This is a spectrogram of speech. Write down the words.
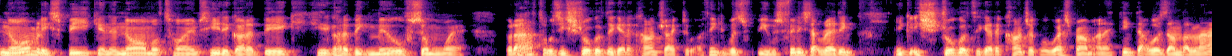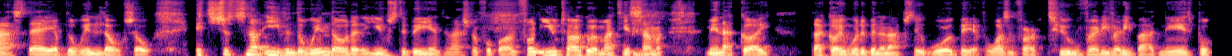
normally speaking, in normal times, he'd have got a big he'd got a big move somewhere. But yeah. afterwards, he struggled to get a contract. I think it was he was finished at Reading. He, he, struggled to get a contract with West Brom, and I think that was on the last day of the window. So it's just not even the window that it used to be international football. And funny, you talk about Matthias mm. Sammer. I mean, that guy, that guy would have been an absolute world beat if it wasn't for two very, very bad knees. But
